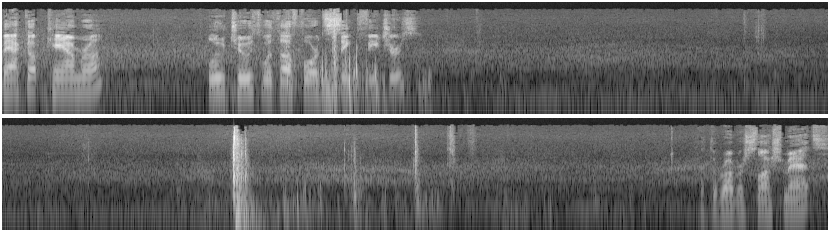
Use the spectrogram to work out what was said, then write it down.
backup camera, Bluetooth with uh, Ford Sync features. Got the rubber slush mats.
